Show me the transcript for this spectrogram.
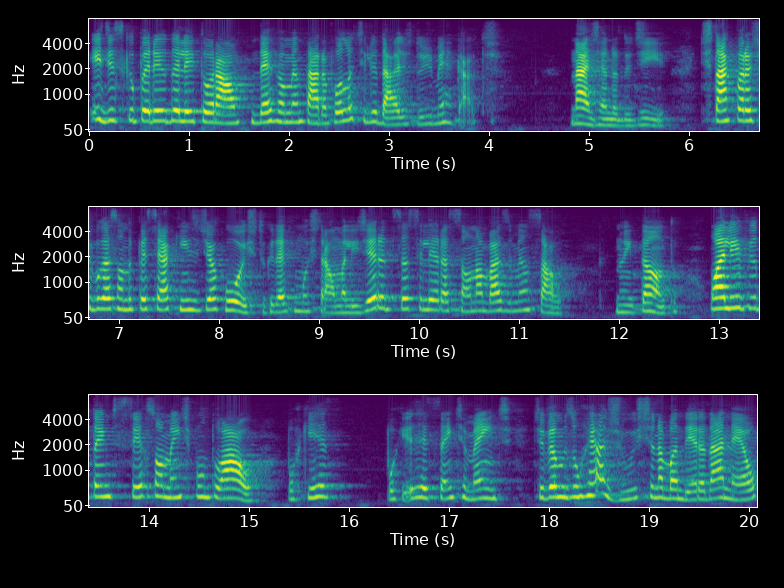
e disse que o período eleitoral deve aumentar a volatilidade dos mercados. Na agenda do dia, destaque para a divulgação do PCA 15 de agosto, que deve mostrar uma ligeira desaceleração na base mensal. No entanto, o alívio tem de ser somente pontual, porque, porque recentemente tivemos um reajuste na bandeira da ANEL,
